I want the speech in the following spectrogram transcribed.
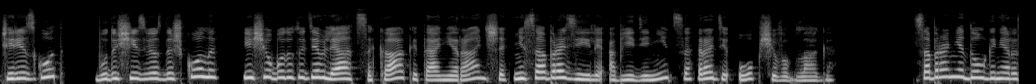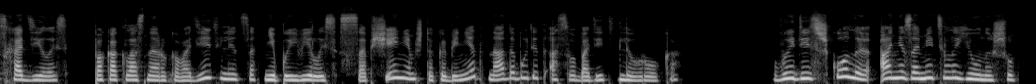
Через год будущие звезды школы еще будут удивляться, как это они раньше не сообразили объединиться ради общего блага. Собрание долго не расходилось, пока классная руководительница не появилась с сообщением, что кабинет надо будет освободить для урока. Выйдя из школы, Аня заметила юношу,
